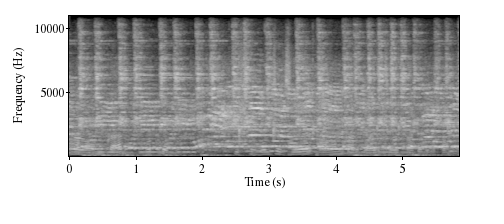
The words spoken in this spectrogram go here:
ওনার অহংকার করতে নেই। কৃষ্ণ বলছে, যে অহংকার করে, যে তাকে তুমি সামনে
